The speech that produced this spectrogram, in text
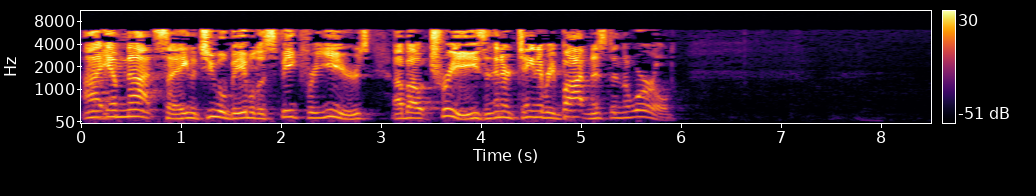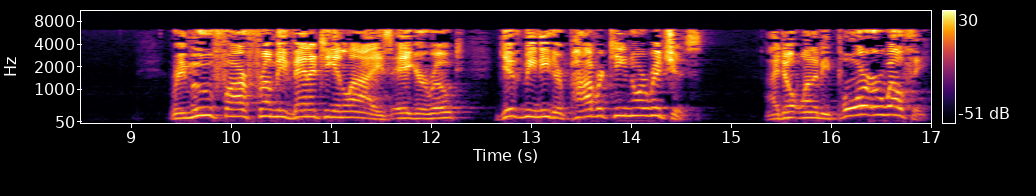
I am not saying that you will be able to speak for years about trees and entertain every botanist in the world. Remove far from me vanity and lies, Agur wrote. Give me neither poverty nor riches. I don't want to be poor or wealthy.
